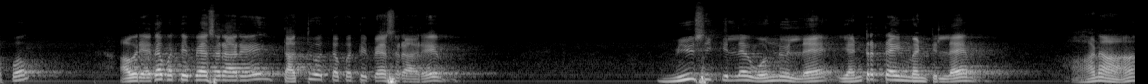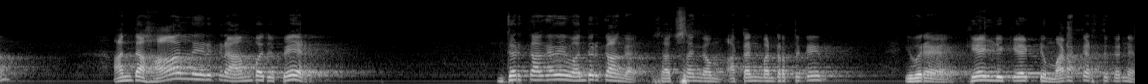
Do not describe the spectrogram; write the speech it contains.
அப்போ அவர் எதை பற்றி பேசுகிறாரு தத்துவத்தை பற்றி பேசுகிறாரு மியூசிக் இல்லை ஒன்றும் இல்லை என்டர்டெயின்மெண்ட் இல்லை. ஆனால் அந்த ஹாலில் இருக்கிற ஐம்பது பேர் இதற்காகவே வந்திருக்காங்க. சத்சங்கம் அட்டன் பண்ணுறதுக்கு இவரை கேள்வி கேட்டு மடக்கிறதுக்குன்னு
